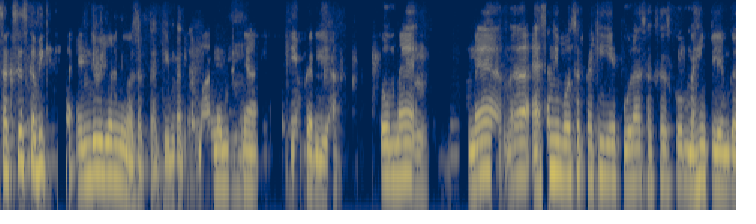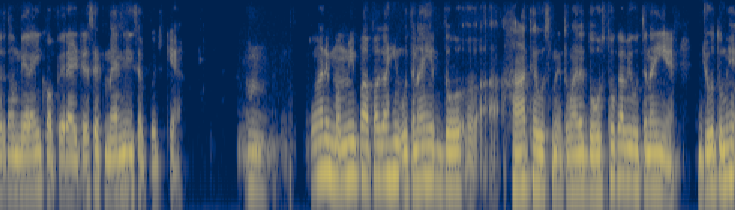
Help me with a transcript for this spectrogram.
सक्सेस कभी किसी का इंडिविजुअल नहीं हो सकता कि मतलब मान लो मैंने अचीव कर लिया तो मैं हम्म, मैं मैं ऐसा नहीं बोल सकता कि ये पूरा सक्सेस को मैं ही क्लेम करता हूँ मेरा ही कॉपीराइट है सिर्फ़ मैंने ही सब कुछ किया। हम्म। तुम्हारे मम्मी पापा का ही उतना ही दो हाथ है उसमें तुम्हारे दोस्तों का भी उतना ही है जो तुम्हें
